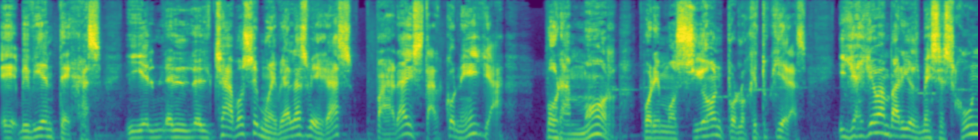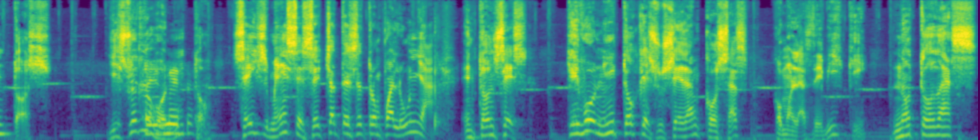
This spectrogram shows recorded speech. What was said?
eh, vivía en Texas y el chavo se mueve a Las Vegas para estar con ella por amor, por emoción, por lo que tú quieras. Y ya llevan varios meses juntos. Y eso es lo bonito. Seis meses, échate ese trompo a la uña. Entonces, qué bonito que sucedan cosas como las de Vicky. No todas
